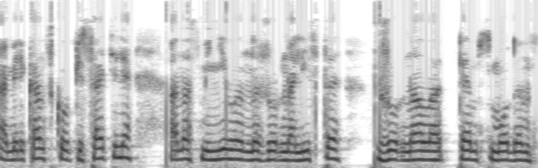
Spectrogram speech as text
Американского писателя она сменила на журналиста журнала Temps Moderns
